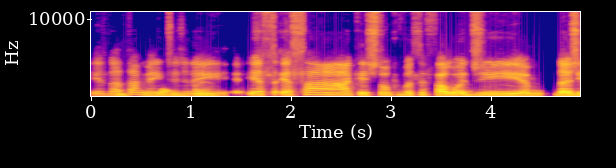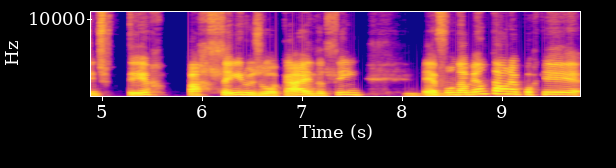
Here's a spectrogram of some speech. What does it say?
Exatamente, Ednei. Essa, essa questão que você falou de da gente ter parceiros locais, assim, é uhum. é fundamental, né? Porque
